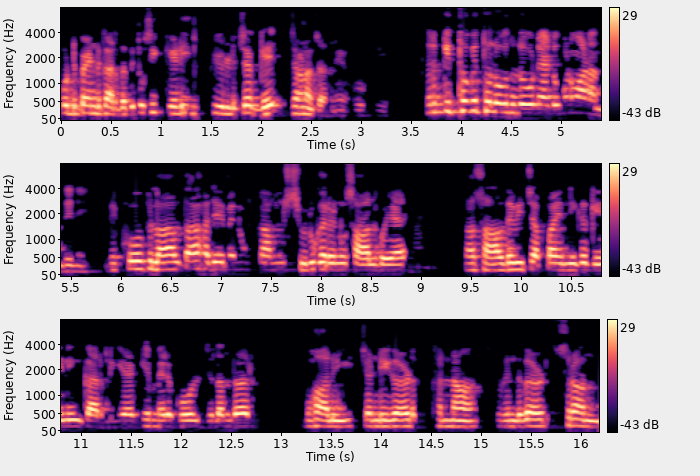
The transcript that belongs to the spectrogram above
ਉਹ ਡਿਪੈਂਡ ਕਰਦਾ ਵੀ ਤੁਸੀਂ ਕਿਹੜੀ ਫੀਲਡ 'ਚ ਅੱਗੇ ਜਾਣਾ ਚਾਹੁੰਦੇ ਹੋ। ਓਕੇ ਸਰ ਕਿੱਥੋਂ ਕਿੱਥੋਂ ਲੋਕ ਤੁਹਾਡੇ ਕੋਲ ਟੈਟੂ ਬਣਵਾਉਣ ਆਉਂਦੇ ਨੇ? ਦੇਖੋ ਫਿਲਹਾਲ ਤਾਂ ਹਜੇ ਮੈਨੂੰ ਕੰਮ ਸ਼ੁਰੂ ਕਰਨ ਨੂੰ ਸਾਲ ਹੋਇਆ ਹੈ। ਤਾਂ ਸਾਲ ਦੇ ਵਿੱਚ ਆਪਾਂ ਇੰਨੀ ਕੁ ਗੇਨਿੰਗ ਕਰ ਲਈ ਹੈ ਕਿ ਮੇਰੇ ਕੋਲ ਜਲੰਧਰ ਮੋਹਾਲੀ ਚੰਡੀਗੜ੍ਹ ਖੰਨਾ ਗੋਬਿੰਦਗੜ੍ਹ ਸਰਹੰਦ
